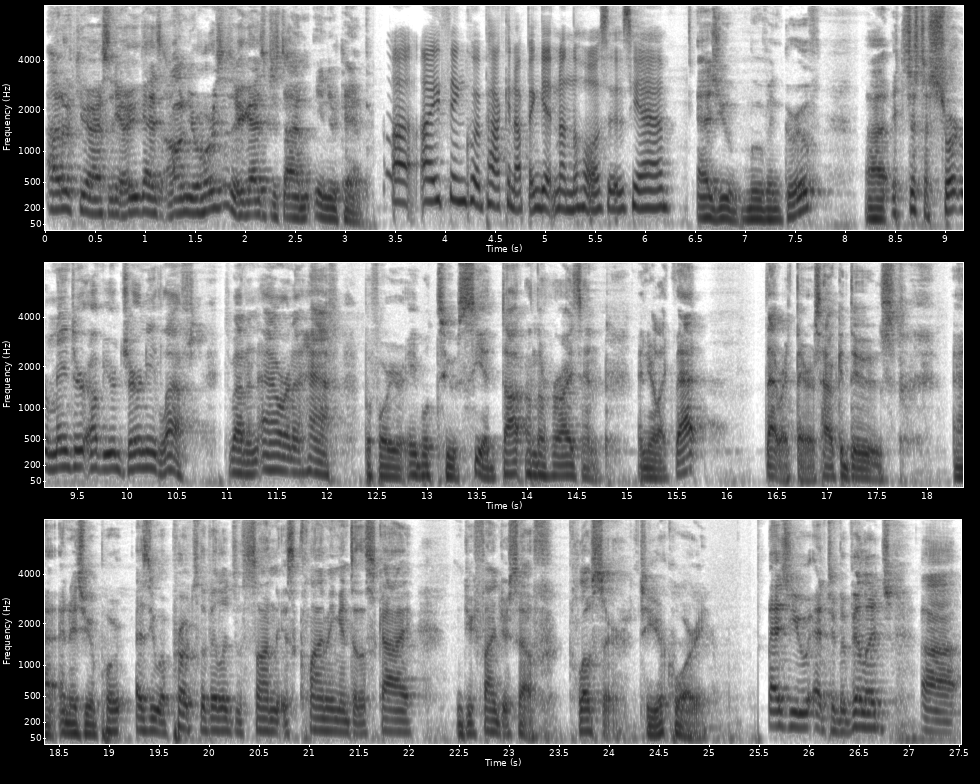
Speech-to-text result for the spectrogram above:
Out of curiosity, are you guys on your horses or are you guys just on in your camp? Uh, I think we're packing up and getting on the horses, yeah. As you move and groove, uh, it's just a short remainder of your journey left. It's about an hour and a half before you're able to see a dot on the horizon, and you're like, "That, that right there is Halkadoos." Uh, and as you appro- as you approach the village, the sun is climbing into the sky, and you find yourself closer to your quarry. As you enter the village, uh,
